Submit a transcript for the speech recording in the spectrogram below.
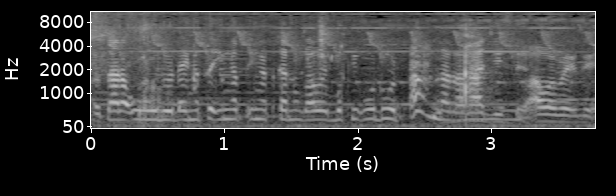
Utara udud inget inget inget kan gawe beki udud. Ah nararaji si awewe.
